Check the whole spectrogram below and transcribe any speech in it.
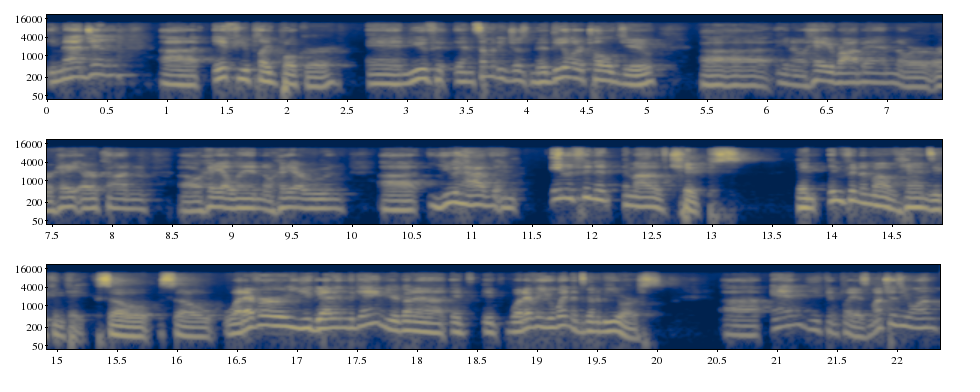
Imagine uh, if you played poker and you've and somebody just the dealer told you, uh, you know, hey Robin or or hey Erkan or hey Alin or hey Arun, uh, you have an infinite amount of chips, an infinite amount of hands you can take. So so whatever you get in the game, you're gonna it, it whatever you win, it's gonna be yours. Uh, and you can play as much as you want.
